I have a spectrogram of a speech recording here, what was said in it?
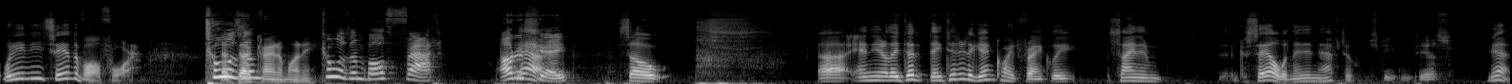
What do you need Sandoval for? Two At of that them. kind of money. Two of them both fat, out of Yeah. shape. So, uh, and you know, they did they did it again, quite frankly, signing Sale when they didn't have to. Stephen Pearce. Yeah.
